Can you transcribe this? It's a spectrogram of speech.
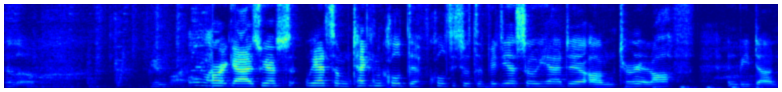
hello. Goodbye. Oh. All right, guys, we have we had some technical difficulties with the video, so we had to um turn it off and be done.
